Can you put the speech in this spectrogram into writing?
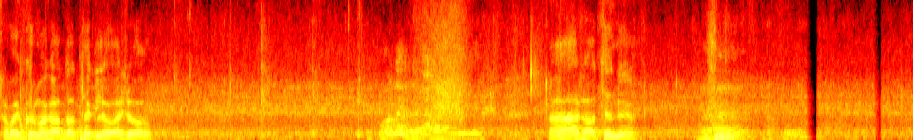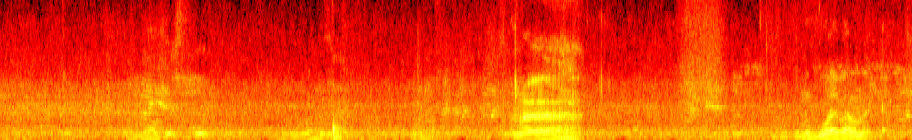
সবাই খুরমা খাওয়ার দর থাকলেও আসো। হ্যাঁ সব চেনে কোনো ভয় পাও নাই হুম বুঝছ টিটু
